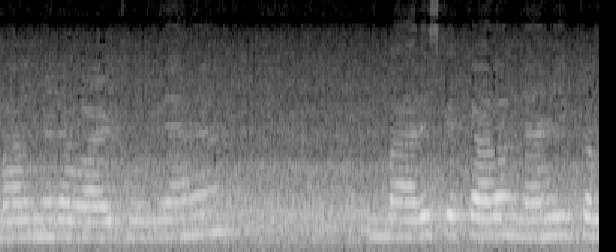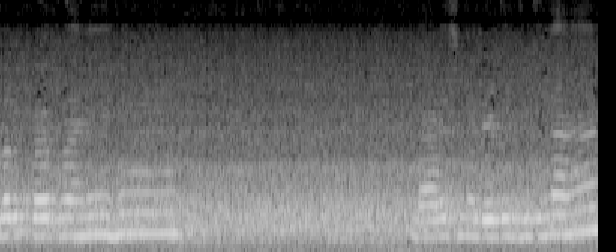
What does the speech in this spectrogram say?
बाल मेरा वाइट हो गया है। बारिश के कारण नहीं कलर कर रही हूँ। बारिश में रेडी भीगना है।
